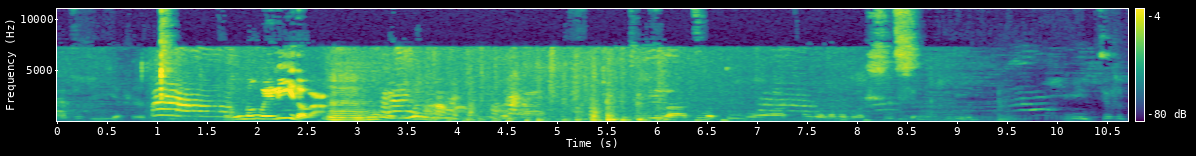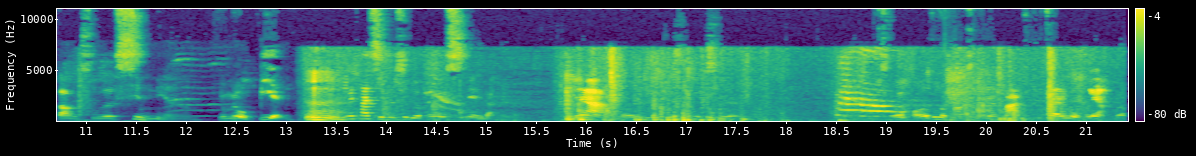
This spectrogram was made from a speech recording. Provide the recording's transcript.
他自己也是很无能为力的吧。然后嗯我就问他嘛，我就问他经历了这么多事情，你你就是当初的信念有没有变？嗯因为他其实是一个很有信念感的人，我们俩能一直成为朋友这么长时间吧，就是在于我们两个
